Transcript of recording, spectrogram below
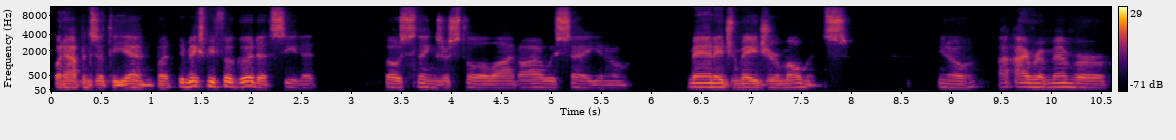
what happens at the end. But it makes me feel good to see that those things are still alive. I always say, you know, manage major moments. You know, I, I remember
